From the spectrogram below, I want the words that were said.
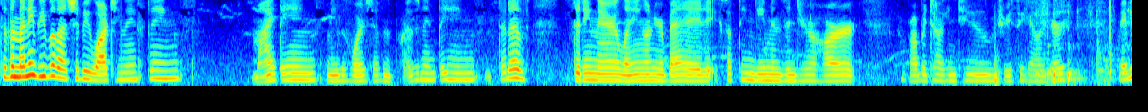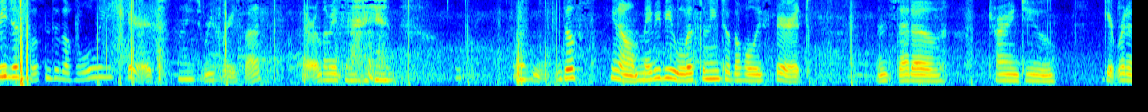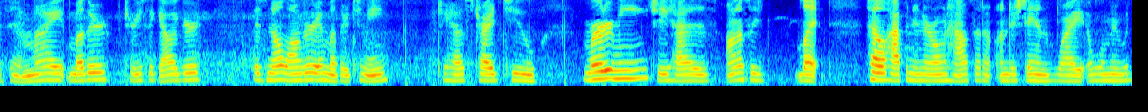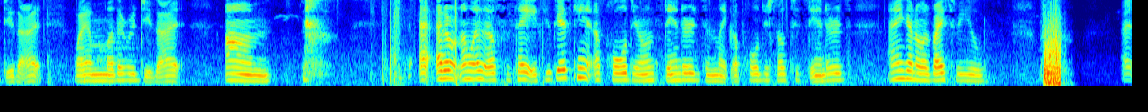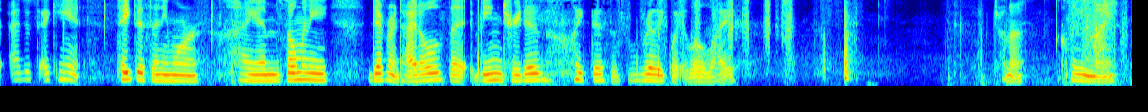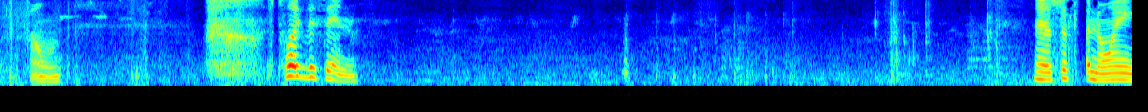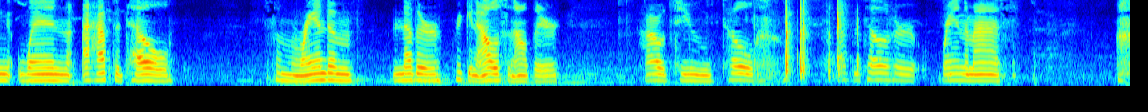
To the many people that should be watching these things, my things, me the 47th president things, instead of sitting there laying on your bed, accepting demons into your heart, I'm probably talking to Teresa Gallagher. Maybe just listen to the Holy Spirit. Let me rephrase that. Or let me say that again. Just, you know, maybe be listening to the Holy Spirit instead of trying to get rid of him. My mother, Teresa Gallagher, is no longer a mother to me. She has tried to murder me. She has honestly let hell happen in her own house. I don't understand why a woman would do that. Why a mother would do that. Um, I, I don't know what else to say. If you guys can't uphold your own standards and like uphold yourself to standards, I ain't got no advice for you. I, I just, I can't take this anymore. I am so many different titles that being treated like this is really quite a low life. trying to clean my phone. Let's plug this in. And it's just annoying when I have to tell some random another freaking Allison out there how to tell have to tell her random ass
